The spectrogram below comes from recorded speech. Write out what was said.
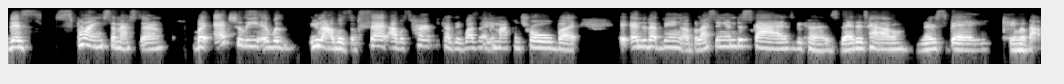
this spring semester, but actually it was, you know, I was upset. I was hurt because it wasn't in my control, but it ended up being a blessing in disguise because that is how Nurse Bay came about.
